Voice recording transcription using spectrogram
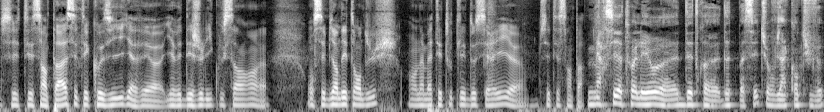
C'était sympa, c'était cosy, il y avait, il y avait des jolis coussins. on s'est bien détendu. On a maté toutes les deux séries, c'était sympa. Merci à toi Léo d'être d'être passé, tu reviens quand tu veux.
